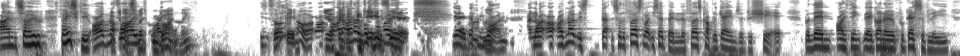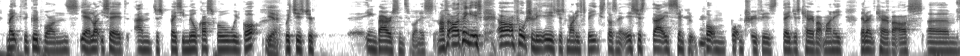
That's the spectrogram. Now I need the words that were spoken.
and so basically I've not. It's not I, West Brom I- Brighton, I think. Is it- It's not is it? Oh, I, Yeah, I, I, I know think West it Brom is, yeah. Yeah, definitely one. And like I, I've noticed that. So the first, like you said, Ben, the first couple of games are just shit. But then I think they're going to progressively make the good ones. Yeah, like you said, and just basically milk us for all we've got. Yeah. which is just embarrassing to be honest. And I, I think it's unfortunately it is just money speaks, doesn't it? It's just that is simply Mm. bottom bottom truth is they just care about money. They don't care about us. Um, The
